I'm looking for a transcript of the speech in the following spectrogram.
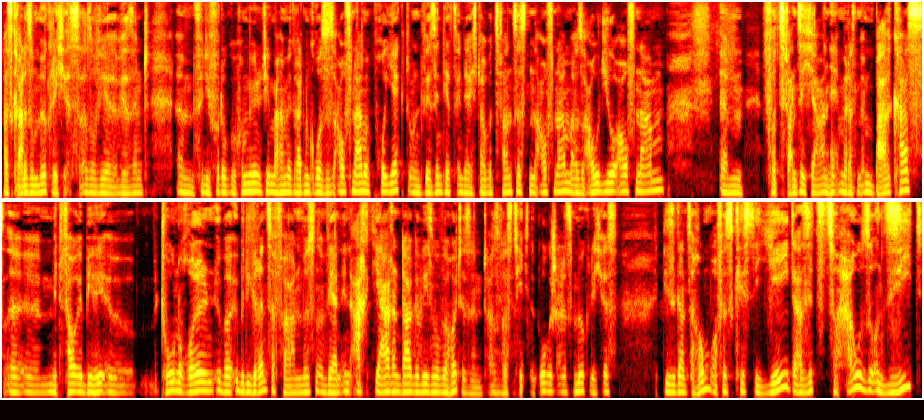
was gerade so möglich ist. Also wir, wir sind ähm, für die Foto-Community machen wir gerade ein großes Aufnahmeprojekt und wir sind jetzt in der, ich glaube, 20. Aufnahme, also Audioaufnahmen. Ähm, vor 20 Jahren hätten wir das mit dem Barkas äh, mit VEB äh, über, über die Grenze fahren müssen und wären in acht Jahren da gewesen, wo wir heute sind. Also was technologisch alles möglich ist diese ganze Homeoffice-Kiste, jeder sitzt zu Hause und sieht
